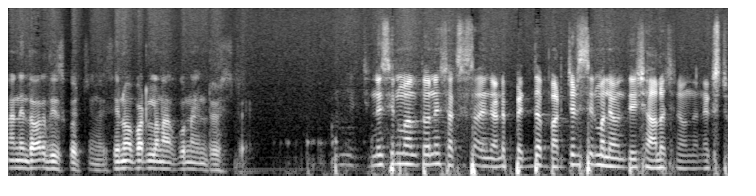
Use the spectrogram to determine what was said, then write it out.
నన్ను ఇంతవరకు తీసుకొచ్చింది. సినిమా పట్ల నాకున్న ఇంట్రెస్టే చిన్న సినిమాలతోనే సక్సెస్ అయింది. అంటే పెద్ద బడ్జెట్ సినిమాలు ఏమైనా తీసే ఆలోచన ఉందా నెక్స్ట్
